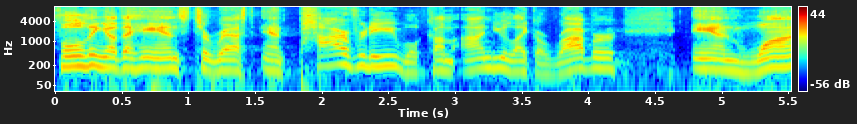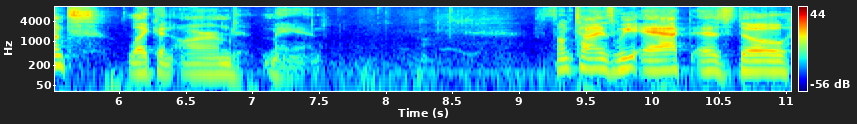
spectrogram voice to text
folding of the hands to rest, and poverty will come on you like a robber, and want like an armed man. Sometimes we act as though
